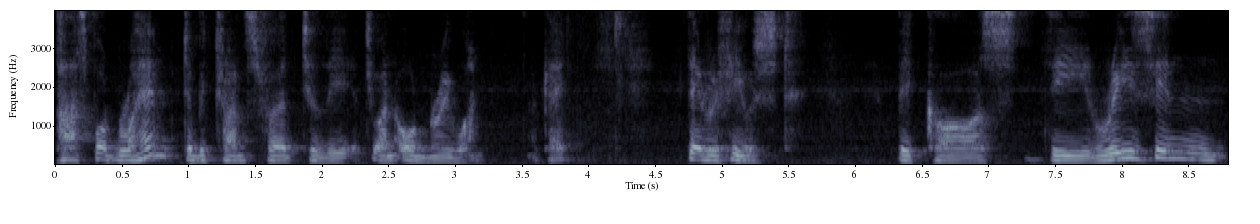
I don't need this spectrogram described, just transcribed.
passport blohem to be transferred to the to an ordinary one okay? They refused because the reason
